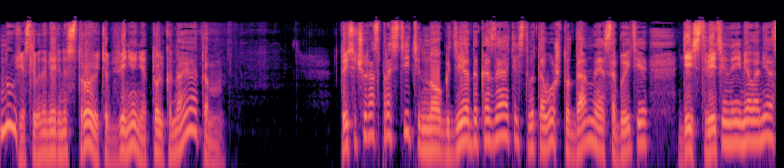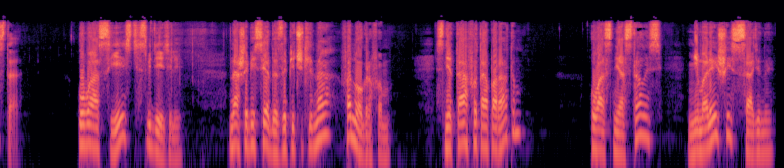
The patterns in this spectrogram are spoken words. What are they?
Ну, если вы намерены строить обвинение только на этом... Тысячу раз простите, но где доказательства того, что данное событие действительно имело место? У вас есть свидетели? Наша беседа запечатлена фонографом, снята фотоаппаратом? у вас не осталось ни малейшей ссадины.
